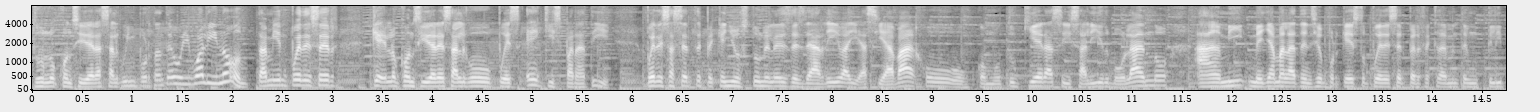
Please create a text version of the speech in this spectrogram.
tú lo consideras algo importante o igual y no. También puede ser que lo consideres algo pues X para ti. Puedes hacerte pequeños túneles desde arriba y hacia abajo o como tú quieras y salir volando. A mí me llama la atención porque esto puede ser perfectamente un clip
